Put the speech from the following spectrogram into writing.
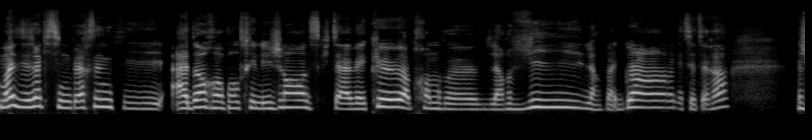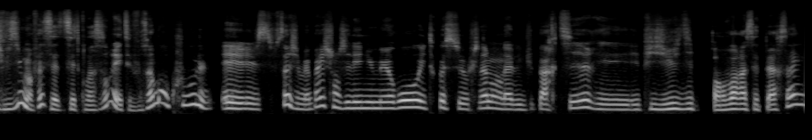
Moi déjà qui suis une personne qui adore rencontrer les gens, discuter avec eux, apprendre euh, leur vie, leur background, etc. Je me dis mais en fait cette, conversation elle était vraiment cool et c'est pour ça que j'ai même pas échangé les numéros et tout parce qu'au final on avait dû partir et, et puis j'ai juste dit au revoir à cette personne.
